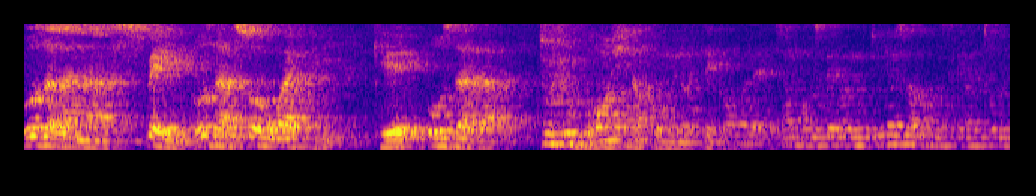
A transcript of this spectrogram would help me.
ozala na spain ozala so wapi ke ozala toujours branché na communauté congolaise. Motu nyonso akose retrouve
